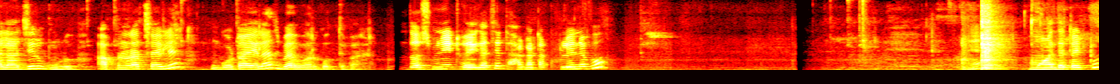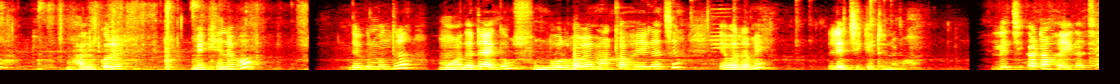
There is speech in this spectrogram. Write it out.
এলাচের গুঁড়ো। আপনারা চাইলে গোটা এলাচ ব্যবহার করতে পারেন। দশ মিনিট হয়ে গেছে, ঢাকাটা খুলে নেব। ময়দাটা একটু ভালো করে মেখে নেব। দেখুন বন্ধুরা, ময়দাটা একদম সুন্দরভাবে মাখা হয়ে গেছে। এবার আমি লেচি কেটে নেব। লেচি কাটা হয়ে গেছে।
